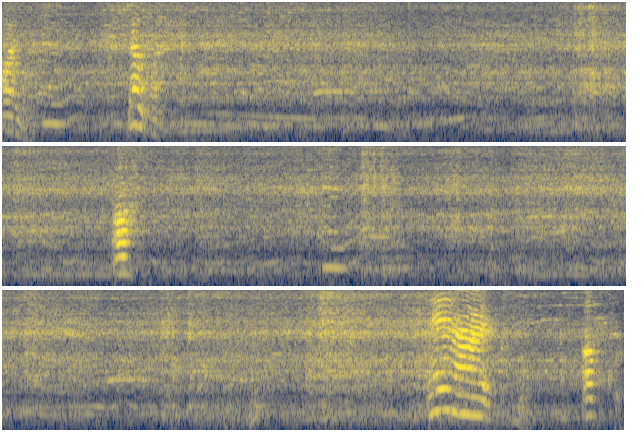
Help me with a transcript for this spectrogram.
I went. That went. Oh. And I. Of course.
